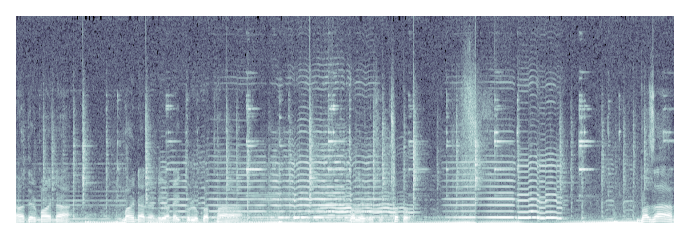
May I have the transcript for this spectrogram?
আমাদের ময়না ময়না রানী, অনেকগুলো কথা বলে গেছে, ছোট। বাজান,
